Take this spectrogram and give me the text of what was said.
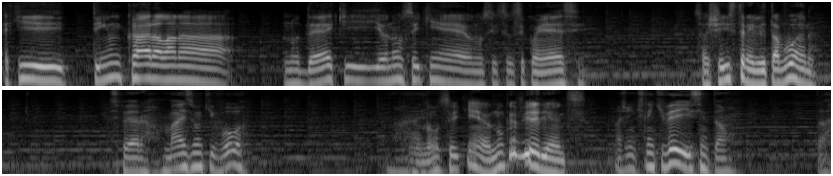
é que tem um cara lá na no deck e eu não sei quem é, eu não sei se você conhece. Só achei estranho, ele tá voando. Espera, mais um que voa? Eu não sei quem é, eu nunca vi ele antes. A gente tem que ver isso então. Tá.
